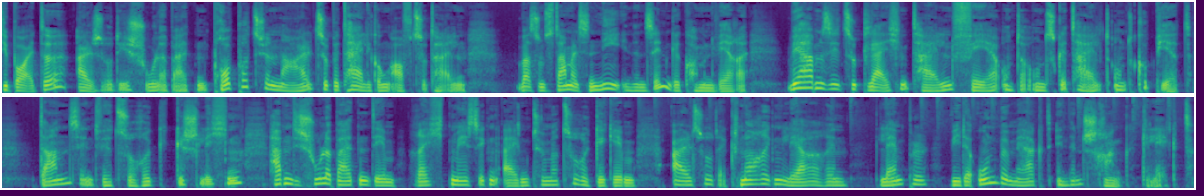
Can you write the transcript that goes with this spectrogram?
die Beute, also die Schularbeiten, proportional zur Beteiligung aufzuteilen, was uns damals nie in den Sinn gekommen wäre. Wir haben sie zu gleichen Teilen fair unter uns geteilt und kopiert. Dann sind wir zurückgeschlichen, haben die Schularbeiten dem rechtmäßigen Eigentümer zurückgegeben, also der knorrigen Lehrerin Lempel wieder unbemerkt in den Schrank gelegt.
